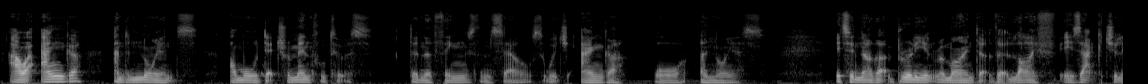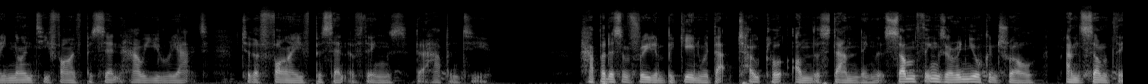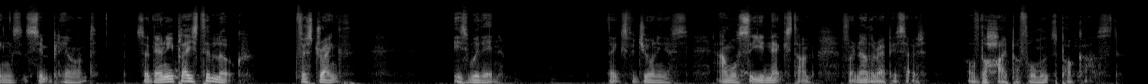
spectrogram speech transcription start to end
Our anger and annoyance are more detrimental to us than the things themselves which anger or annoy us. It's another brilliant reminder that life is actually 95% how you react to the 5% of things that happen to you. Happiness and freedom begin with that total understanding that some things are in your control and some things simply aren't. So the only place to look for strength is within. Thanks for joining us, and we'll see you next time for another episode of the High Performance Podcast.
